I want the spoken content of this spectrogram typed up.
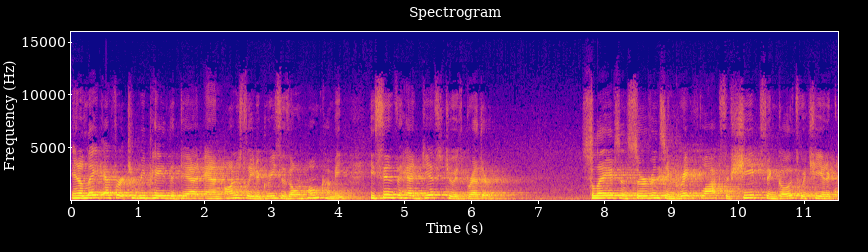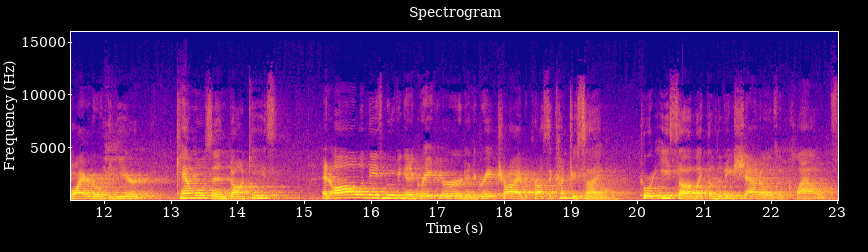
In a late effort to repay the debt and honestly to grease his own homecoming, he sends ahead gifts to his brother slaves and servants and great flocks of sheep and goats which he had acquired over the year, camels and donkeys, and all of these moving in a great herd and a great tribe across the countryside toward Esau like the living shadows of clouds.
